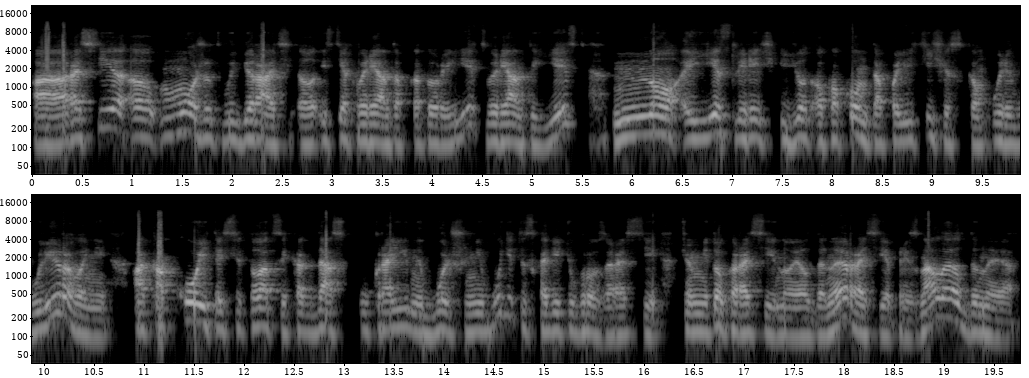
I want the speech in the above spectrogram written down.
А Россия э, может выбирать э, из тех вариантов, которые есть, варианты есть, но если речь идет о каком-то политическом урегулировании, о какой-то ситуации, когда Украины больше не будет исходить угроза России, чем не только России, но и ЛДНР, Россия признала ЛДНР,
